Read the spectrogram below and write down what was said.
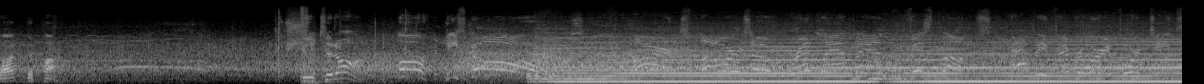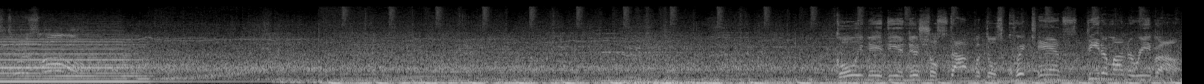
lug the puck. Shoots it on. Oh, he scores! Made the initial stop, but those quick hands speed him on the rebound.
